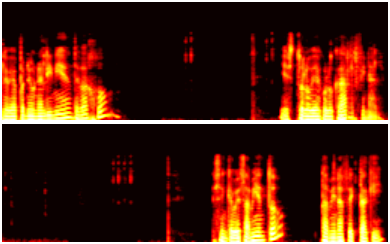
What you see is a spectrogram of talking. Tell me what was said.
le voy a poner una línea debajo y esto lo voy a colocar al final. Ese encabezamiento también afecta aquí.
